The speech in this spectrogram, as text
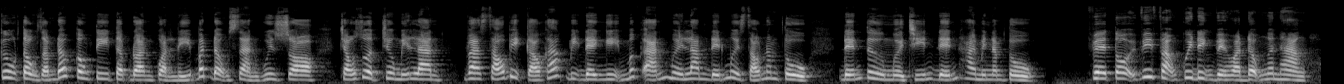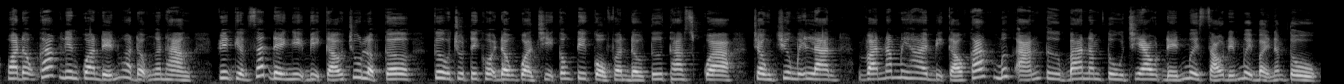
cựu Tổng Giám đốc Công ty Tập đoàn Quản lý Bất động sản Windsor, cháu ruột Trương Mỹ Lan và 6 bị cáo khác bị đề nghị mức án 15 đến 16 năm tù, đến từ 19 đến 20 năm tù. Về tội vi phạm quy định về hoạt động ngân hàng, hoạt động khác liên quan đến hoạt động ngân hàng, Viện Kiểm sát đề nghị bị cáo Chu Lập Cơ, cựu Chủ tịch Hội đồng Quản trị Công ty Cổ phần Đầu tư Times Square, chồng Trương Mỹ Lan và 52 bị cáo khác mức án từ 3 năm tù treo đến 16 đến 17 năm tù.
